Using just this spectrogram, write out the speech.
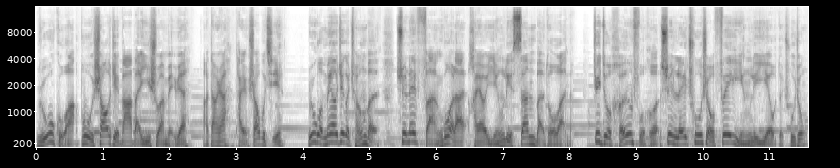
如果不烧这八百一十万美元啊，当然它也烧不起。如果没有这个成本，迅雷反过来还要盈利三百多万呢。这就很符合迅雷出售非盈利业务的初衷。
